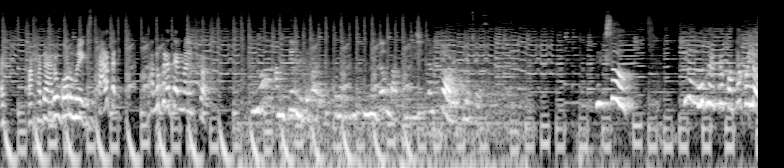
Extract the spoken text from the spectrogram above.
আর আরও গরম হয়ে গেছে তাড়াতাড়ি ভালো করে তেল মালিশ করো। আমি তেল দিতে পারব তুমি দাও বাকি সেটা পরে দিয়ে দেবো দেখছ? মুখের উপর কথা কইলো?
